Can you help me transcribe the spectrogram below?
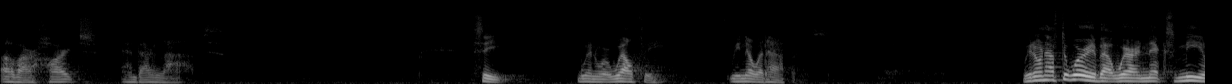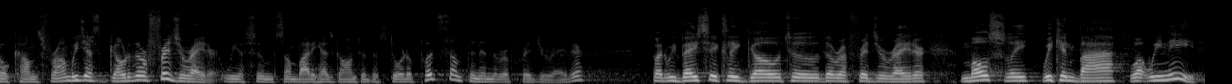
of our hearts and our lives. See, when we're wealthy, we know what happens. We don't have to worry about where our next meal comes from. We just go to the refrigerator. We assume somebody has gone to the store to put something in the refrigerator. But we basically go to the refrigerator. Mostly, we can buy what we need.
